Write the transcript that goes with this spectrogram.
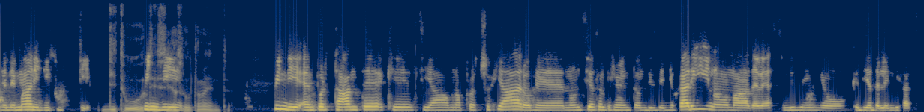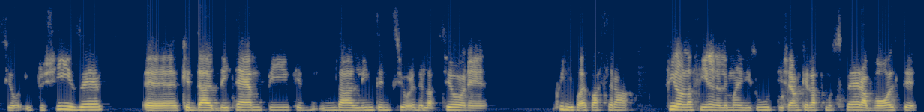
nelle mani di tutti. Di tutti, quindi, sì, assolutamente. Quindi è importante che sia un approccio chiaro, che non sia semplicemente un disegno carino, ma deve essere un disegno che dia delle indicazioni precise, eh, che dà dei tempi, che dà l'intenzione dell'azione, quindi poi passerà fino alla fine nelle mani di tutti, c'è anche l'atmosfera a volte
